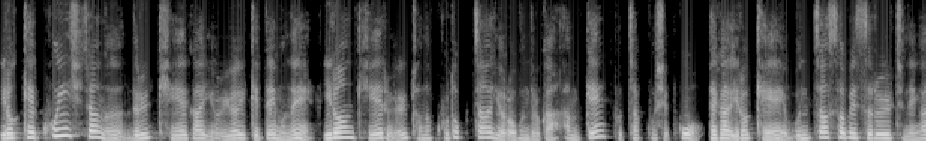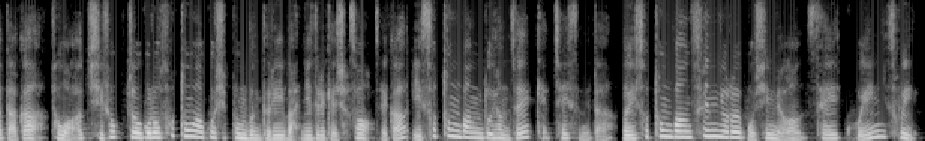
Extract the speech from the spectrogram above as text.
이렇게 코인 시장은 늘 기회가 열려 있기 때문에 이런 기회를 저는 구독자 여러분들과 함께 붙잡고 싶고 제가 이렇게 문자 서비스를 진행하다가 저와 지속적으로 소통하고 싶은 분들이 많이들 계셔서 제가 이 소통방도 현재 개최했습니다. 저희 소통 방 수익률을 보시면 세이코인 수익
